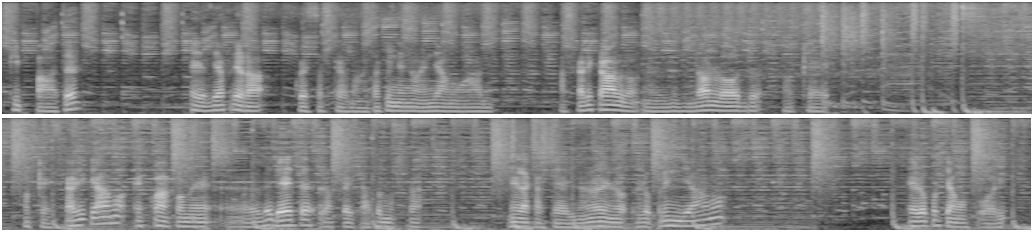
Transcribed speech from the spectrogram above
skippate e vi aprirà questa schermata. Quindi noi andiamo a, a scaricarlo nel download ok. Ok scarichiamo e qua come eh, vedete l'ha scaricato mostra nella cartella noi lo, lo prendiamo e lo portiamo fuori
